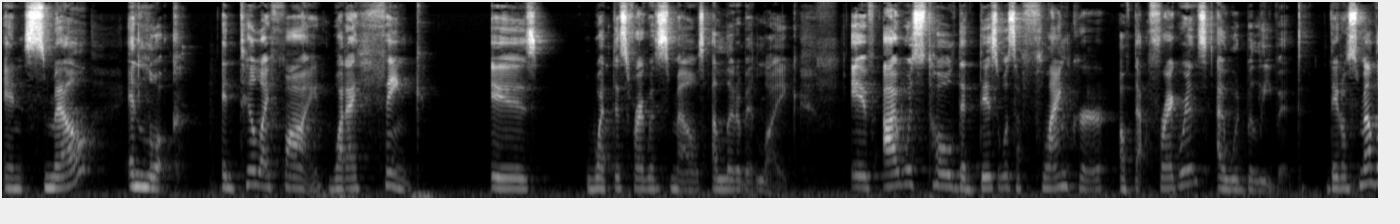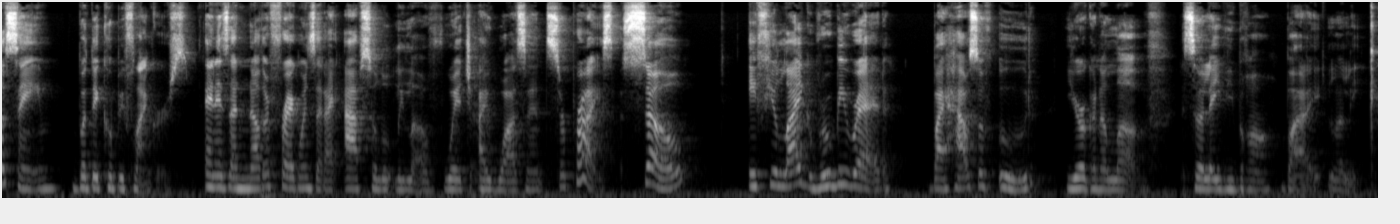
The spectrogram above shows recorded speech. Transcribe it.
and smell and look until i find what i think is what this fragrance smells a little bit like if I was told that this was a flanker of that fragrance, I would believe it. They don't smell the same, but they could be flankers. And it's another fragrance that I absolutely love, which I wasn't surprised. So, if you like Ruby Red by House of Oud, you're gonna love Soleil Vibrant by Lalique.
